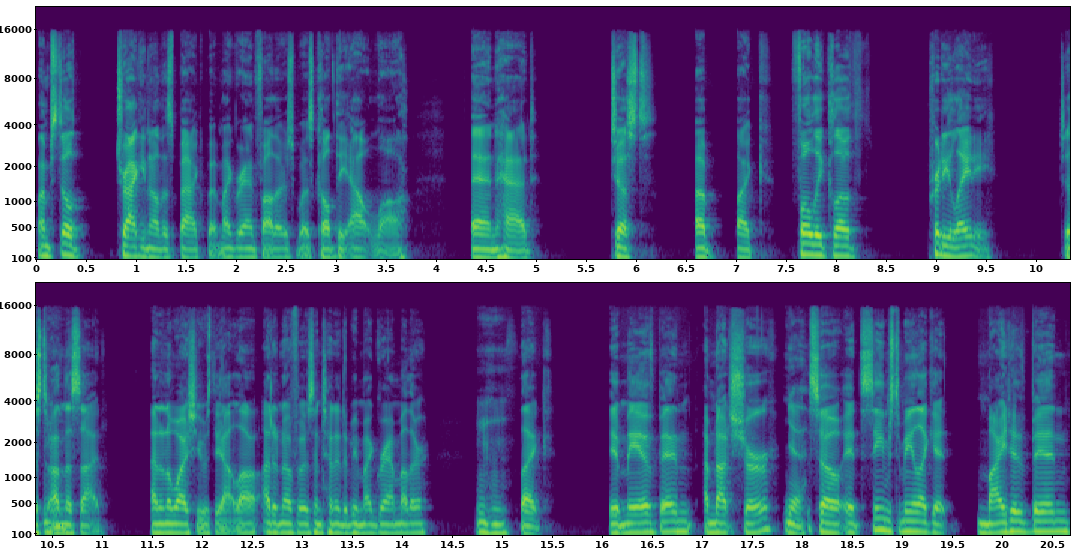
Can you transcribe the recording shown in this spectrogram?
I'm still tracking all this back, but my grandfather's was called The Outlaw and had just a like fully clothed pretty lady just on Mhm. the side. I don't know why she was the outlaw. I don't know if it was intended to be my grandmother. hmm Like it may have been. I'm not sure. Yeah. So it seems to me like it might have been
